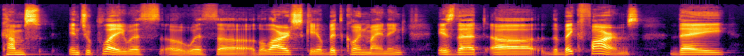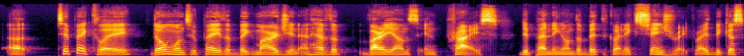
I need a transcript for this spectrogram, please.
comes into play with uh, with uh, the large scale Bitcoin mining is that uh, the big farms they uh, typically don't want to pay the big margin and have the variance in price depending on the Bitcoin exchange rate, right? Because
